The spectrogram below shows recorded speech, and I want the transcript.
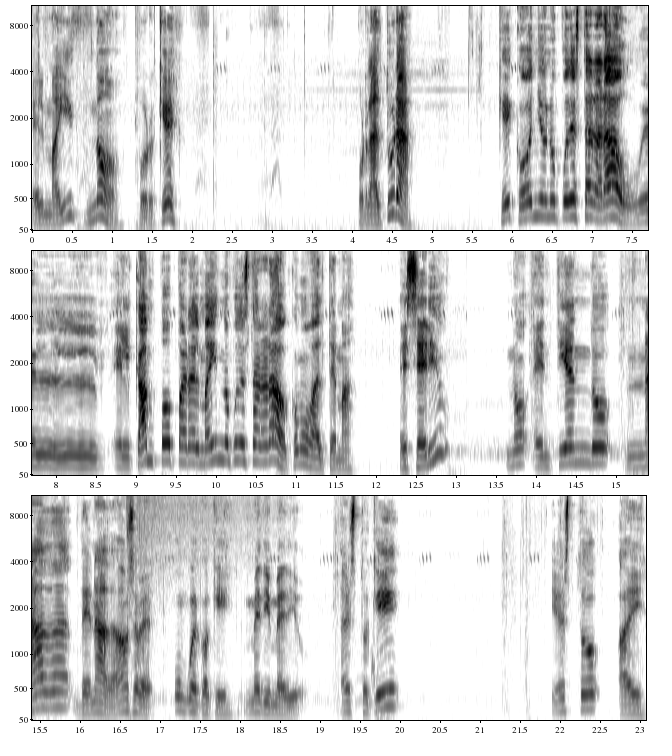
El, maíz no, ¿por qué? ¿Por la altura? ¿Qué coño no puede estar arao? El, el campo para el maíz no puede estar arao. ¿Cómo va el tema? ¿En serio? No entiendo nada de nada Vamos a ver, un hueco aquí Medio y medio Esto aquí Y esto ahí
